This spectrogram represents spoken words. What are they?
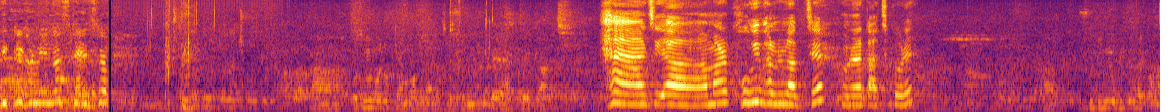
দিকটা একটু নিয়ে না স্টেজটা হ্যাঁ আজ আমার খুবই ভালো লাগছে ওনার কাজ করে। শুটিংয়ের অভিজ্ঞতা কেমন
